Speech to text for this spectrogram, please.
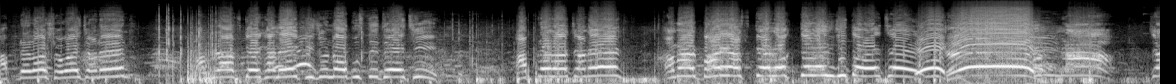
আপনারা সবাই জানেন আমরা আজকে এখানে কি জন্য উপস্থিত হয়েছি? আপনারা জানেন আমার ভাই আজকে রক্ত রঞ্জিত হয়েছে যে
